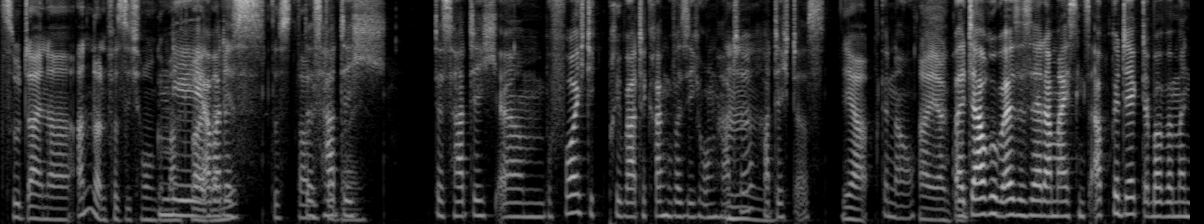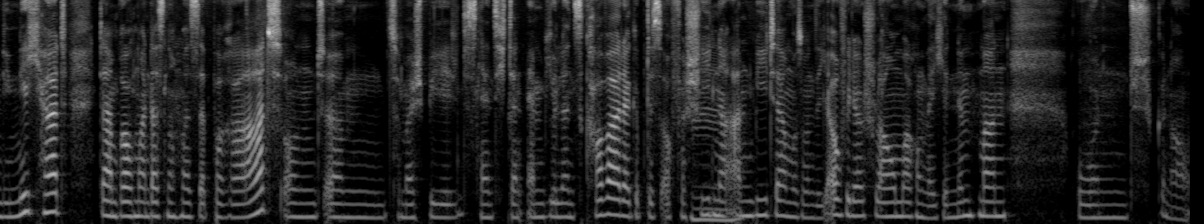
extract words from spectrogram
zu deiner anderen Versicherung gemacht? Nee, aber das, das, das hatte ich das hatte ich, ähm, bevor ich die private Krankenversicherung hatte, mm. hatte ich das. Ja. Genau. Ah, ja, gut. Weil darüber ist es ja da meistens abgedeckt, aber wenn man die nicht hat, dann braucht man das nochmal separat. Und ähm, zum Beispiel, das nennt sich dann Ambulance Cover, da gibt es auch verschiedene mm. Anbieter, muss man sich auch wieder schlau machen, welche nimmt man. Und genau.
